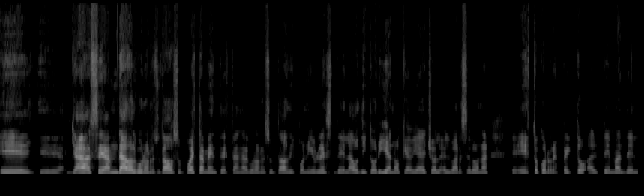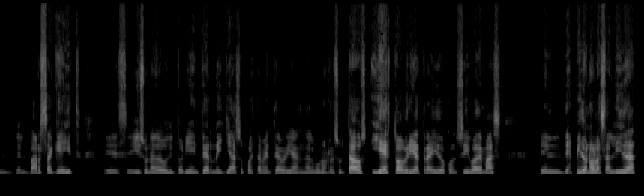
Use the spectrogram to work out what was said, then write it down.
Eh, eh, ya se han dado algunos resultados, supuestamente están algunos resultados disponibles de la auditoría, ¿no? Que había hecho el, el Barcelona, eh, esto con respecto al tema del, del Barça Gate. eh, se hizo una auditoría interna y ya supuestamente habrían algunos resultados y esto habría traído consigo además el despido, ¿no? La salida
